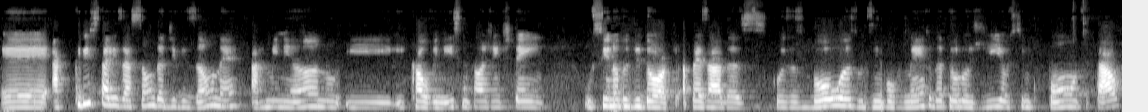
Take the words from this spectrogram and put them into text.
é a cristalização da divisão, né, arminiano e, e calvinista. Então, a gente tem o sínodo de Dort, apesar das coisas boas, o desenvolvimento da teologia, os cinco pontos e tal,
